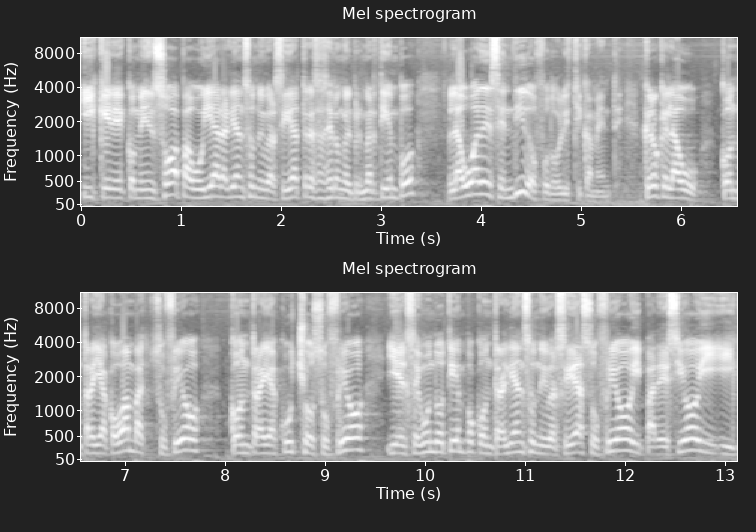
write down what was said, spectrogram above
y que comenzó a apabullar Alianza Universidad 3 a 0 en el primer tiempo, la U ha descendido futbolísticamente. Creo que la U contra Yacobamba sufrió, contra Ayacucho sufrió y el segundo tiempo contra Alianza Universidad sufrió y padeció y,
